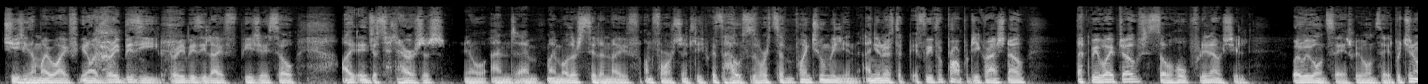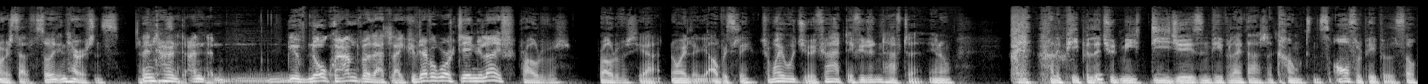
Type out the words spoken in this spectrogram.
cheating on my wife. You know, I was very busy, very busy life, PJ. So I, I just inherited, you know, and um, my mother's still alive, unfortunately, because the house is worth 7.2 million. And you know, if, the, if we have a property crash now, that could be wiped out. So hopefully now she'll, well, we won't say it, we won't say it, but you know yourself. So inheritance. And, and, and you've no qualms about that. Like you've never worked a day in your life. Proud of it. Proud of it, yeah. No, I, obviously. So why would you? If you had, if you didn't have to, you know. Kind of people that you'd meet, DJs and people like that, accountants, awful people. So,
